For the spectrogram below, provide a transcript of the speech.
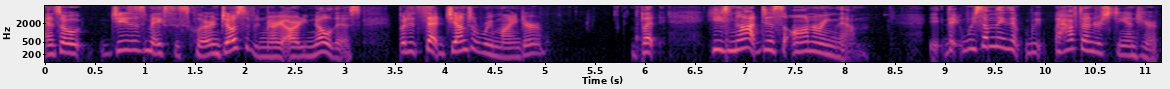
And so Jesus makes this clear, and Joseph and Mary already know this, but it's that gentle reminder. But he's not dishonoring them. We something that we have to understand here.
